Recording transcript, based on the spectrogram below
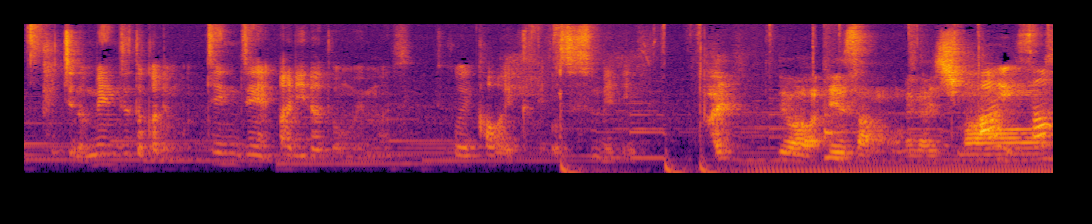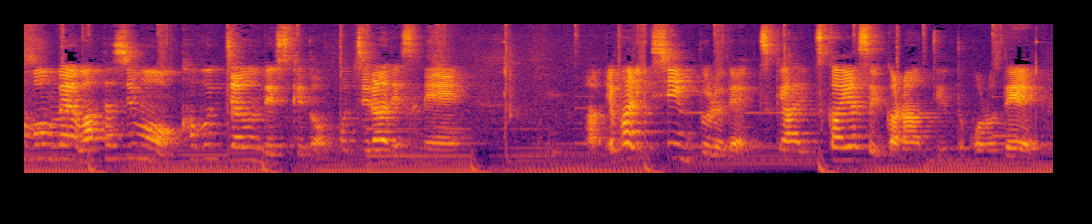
っちのメンズとかでも全然ありだと思います。すごい可愛くておすすめです。はい。では A さんお願いします。はい3本目私もかぶっちゃうんですけどこちらですねやっぱりシンプルで使い使いやすいかなっていうところで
